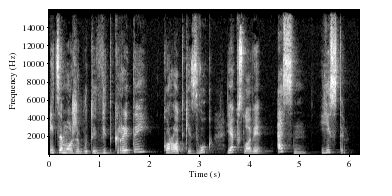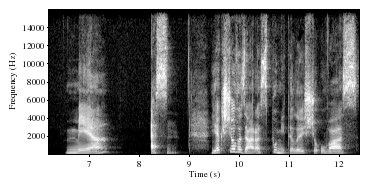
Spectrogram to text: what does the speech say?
І це може бути відкритий короткий звук, як в слові essen, їсти. Mehr essen. Якщо ви зараз помітили, що у вас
